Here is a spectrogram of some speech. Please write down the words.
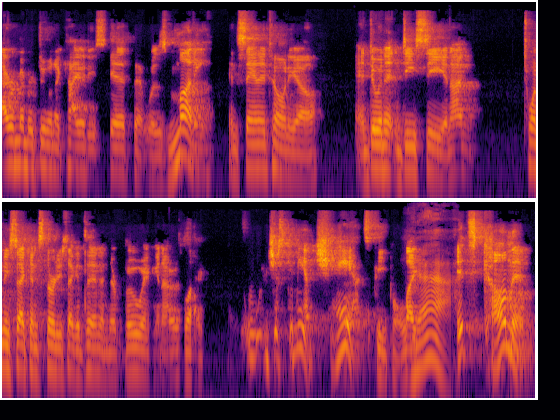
I remember doing a Coyote skit that was money in San Antonio and doing it in DC. And I'm 20 seconds, 30 seconds in, and they're booing. And I was like, just give me a chance, people. Like, yeah. it's coming.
